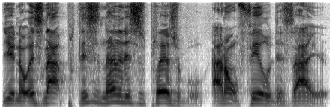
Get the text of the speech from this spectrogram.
you know, it's not. This is none of this is pleasurable. I don't feel desired,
